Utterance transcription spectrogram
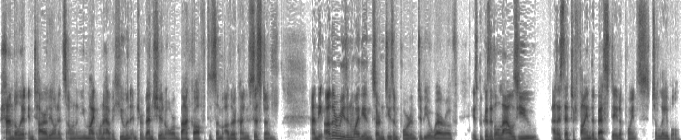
handle it entirely on its own and you might want to have a human intervention or back off to some other kind of system. And the other reason why the uncertainty is important to be aware of is because it allows you, as I said, to find the best data points to label.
